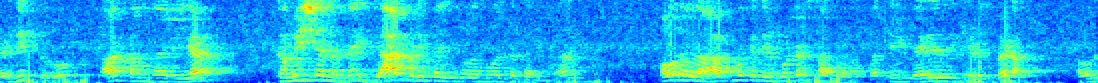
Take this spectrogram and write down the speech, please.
ನಡೆದಿತ್ತು, ಆ ಕಾಮಗಾರಿಯ ಕಮಿಷನನ್ನು ಯಾರು ಪಡಿತಾ ಇದ್ರು ಅನ್ನುವಂಥದ್ದನ್ನು ಅವರು ಅವರ ಆತ್ಮಕ್ಕೆ ತಿಳ್ಕೊಂಡ್ರೆ ಸಾಕು. ಮತ್ತೆ ಬೇರೆಯವ್ರಿಗೆ ಕೇಳೋದು ಬೇಡ. ಅವರ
